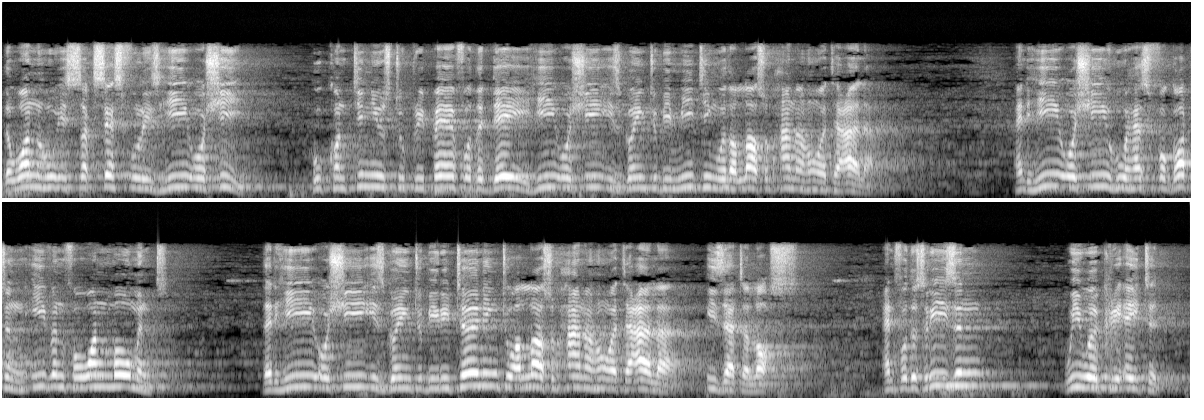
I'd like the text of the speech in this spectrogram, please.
The one who is successful is he or she who continues to prepare for the day he or she is going to be meeting with Allah subhanahu wa ta'ala. And he or she who has forgotten even for one moment that he or she is going to be returning to Allah subhanahu wa ta'ala is at a loss. And for this reason, we were created.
